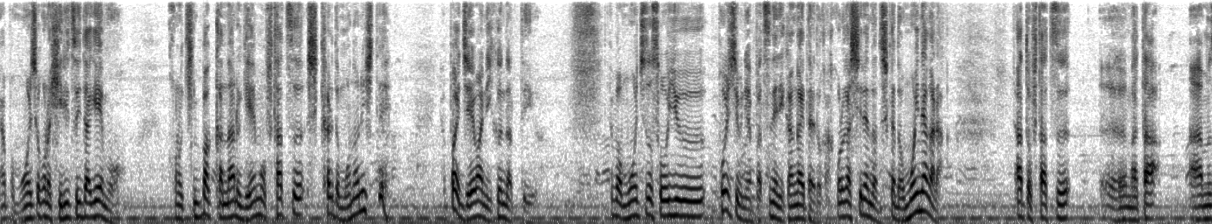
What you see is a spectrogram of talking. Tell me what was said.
やっぱもう一度このひりついたゲームをこの緊迫感のあるゲームを2つしっかりとものにしてやっぱり J1 に行くんだっていうやっぱもう一度そういうポジティブにやっぱ常に考えたりとかこれが試練だとしっかりと思いながらあと2つまた難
